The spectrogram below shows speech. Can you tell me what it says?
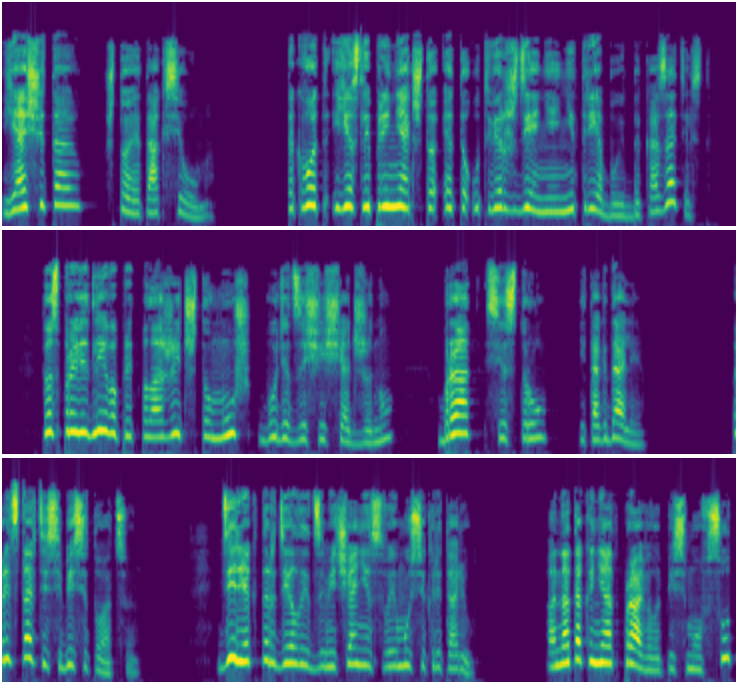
Я считаю, что это аксиома. Так вот, если принять, что это утверждение не требует доказательств, то справедливо предположить, что муж будет защищать жену, брат, сестру и так далее. Представьте себе ситуацию. Директор делает замечание своему секретарю. Она так и не отправила письмо в суд,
